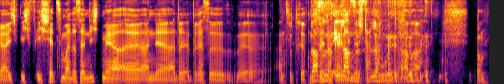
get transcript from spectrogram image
Ja, ich, ich, ich schätze mal, dass er nicht mehr äh, an der Adresse äh, anzutreffen ist. Vielleicht auch ey, keiner in der lass Stadt wohnt, aber komm.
